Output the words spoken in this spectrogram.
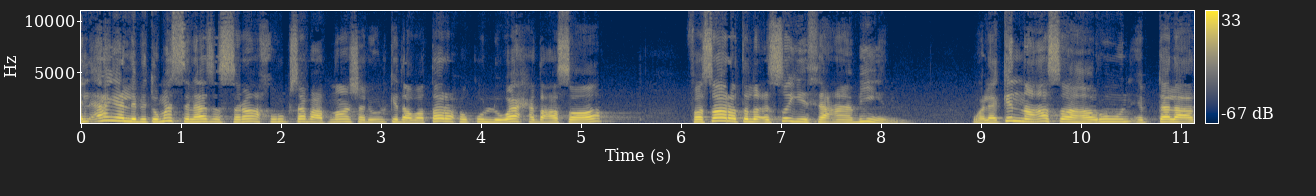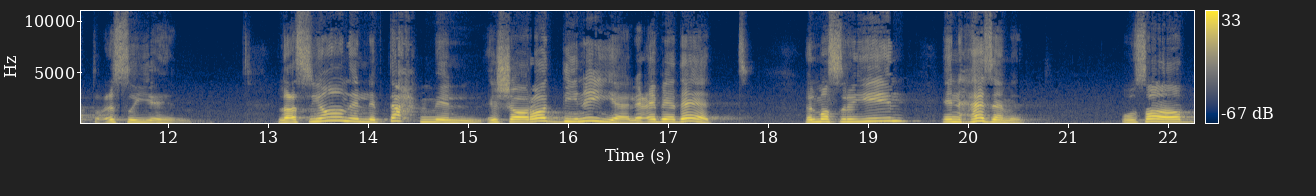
الآية اللي بتمثل هذا الصراع خروج 7 12 يقول كده وطرحوا كل واحد عصاه فصارت العصي ثعابين. ولكن عصا هارون ابتلعت عصيهم العصيان اللي بتحمل إشارات دينية لعبادات المصريين انهزمت. قصاد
